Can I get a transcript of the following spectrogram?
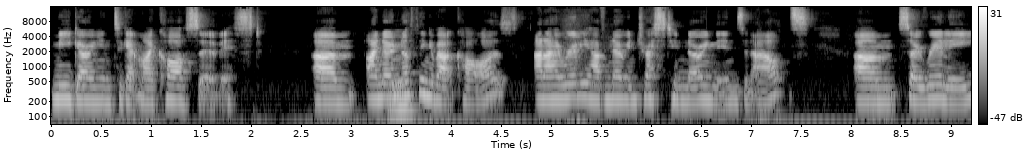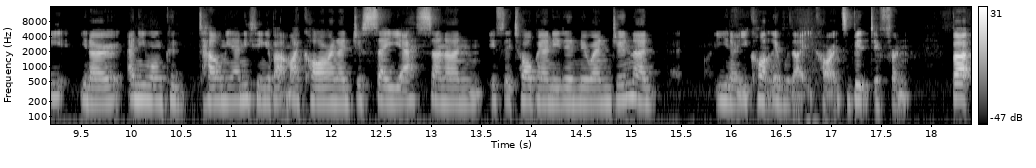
me going in to get my car serviced. Um, I know mm. nothing about cars, and I really have no interest in knowing the ins and outs. Um, so really, you know, anyone could tell me anything about my car, and I'd just say yes. And I'm, if they told me I needed a new engine, I'd, you know, you can't live without your car. It's a bit different, but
